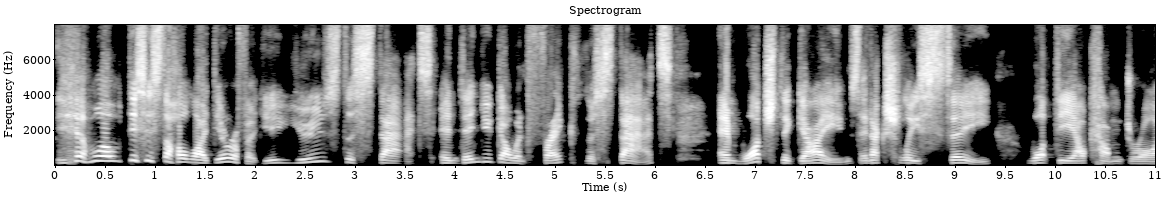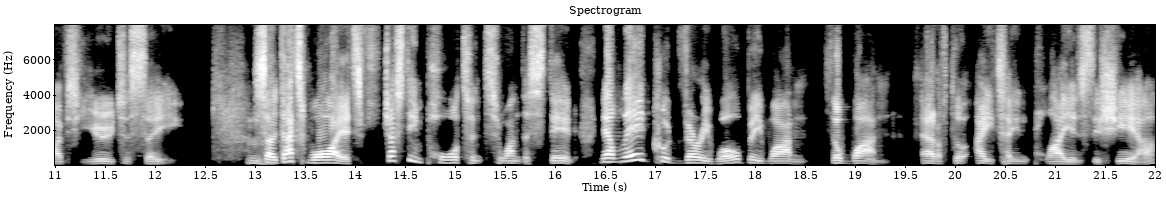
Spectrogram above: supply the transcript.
yeah, well, this is the whole idea of it. You use the stats and then you go and frank the stats and watch the games and actually see what the outcome drives you to see. Mm. So that's why it's just important to understand. Now, Laird could very well be one, the one out of the 18 players this year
